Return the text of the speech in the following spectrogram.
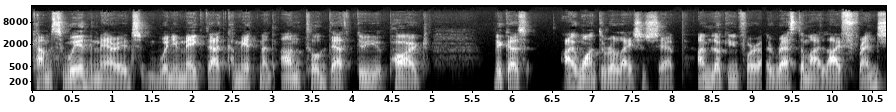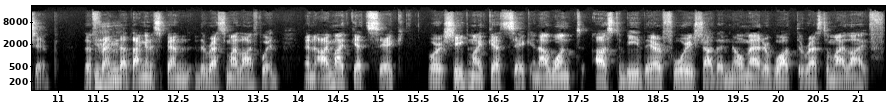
comes with marriage when you make that commitment until death do you part because I want a relationship. I'm looking for a rest of my life friendship, the friend mm-hmm. that I'm going to spend the rest of my life with. And I might get sick or she might get sick and I want us to be there for each other no matter what the rest of my life.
